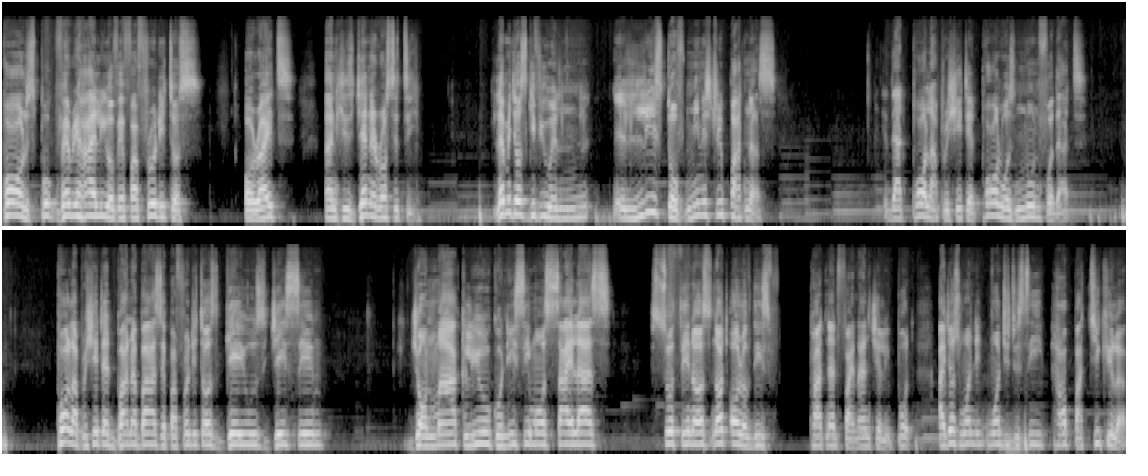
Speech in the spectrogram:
Paul spoke very highly of Epaphroditus, all right, and his generosity. Let me just give you a, a list of ministry partners that Paul appreciated. Paul was known for that. Paul appreciated Barnabas, Epaphroditus, Gaius, Jason, John Mark, Luke, Onesimus, Silas, Sosthenes, not all of these partnered financially, but I just wanted, want you to see how particular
